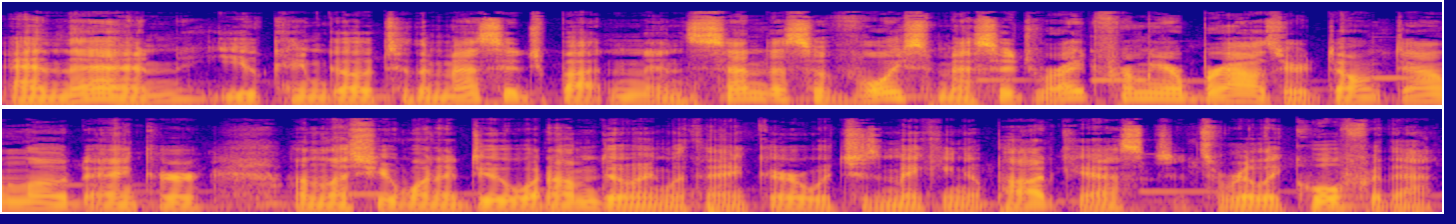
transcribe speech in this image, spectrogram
and then you can go to the message button and send us a voice message right from your browser. Don't download Anchor unless you want to do what I'm doing with Anchor, which is making a podcast. It's really cool for that.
